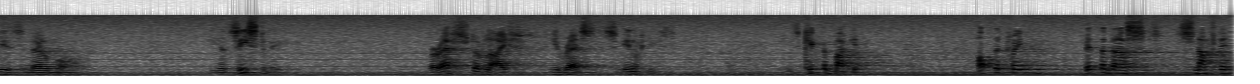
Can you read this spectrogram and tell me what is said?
is no more. He has ceased to be. Bereft of life, he rests in peace. He's kicked the bucket, hopped the twig, bit the dust, snuffed it,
